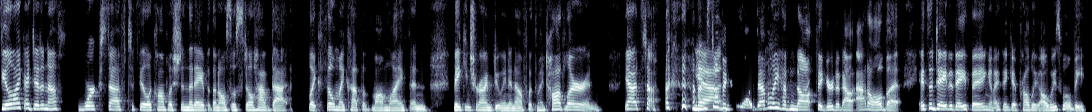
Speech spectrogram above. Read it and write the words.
feel like I did enough work stuff to feel accomplished in the day, but then also still have that like fill my cup of mom life and making sure I'm doing enough with my toddler. And yeah, it's tough. I'm still figuring it out. Definitely have not figured it out at all, but it's a day to day thing. And I think it probably always will be.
